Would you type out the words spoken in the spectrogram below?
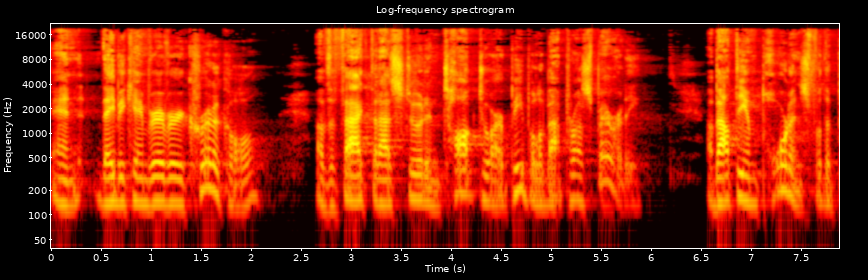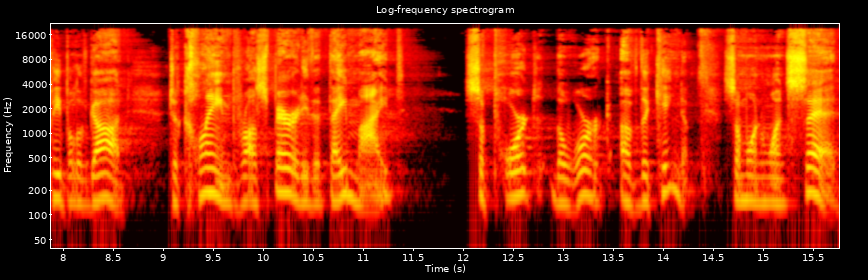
and they became very, very critical of the fact that I stood and talked to our people about prosperity, about the importance for the people of God to claim prosperity that they might support the work of the kingdom. Someone once said,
